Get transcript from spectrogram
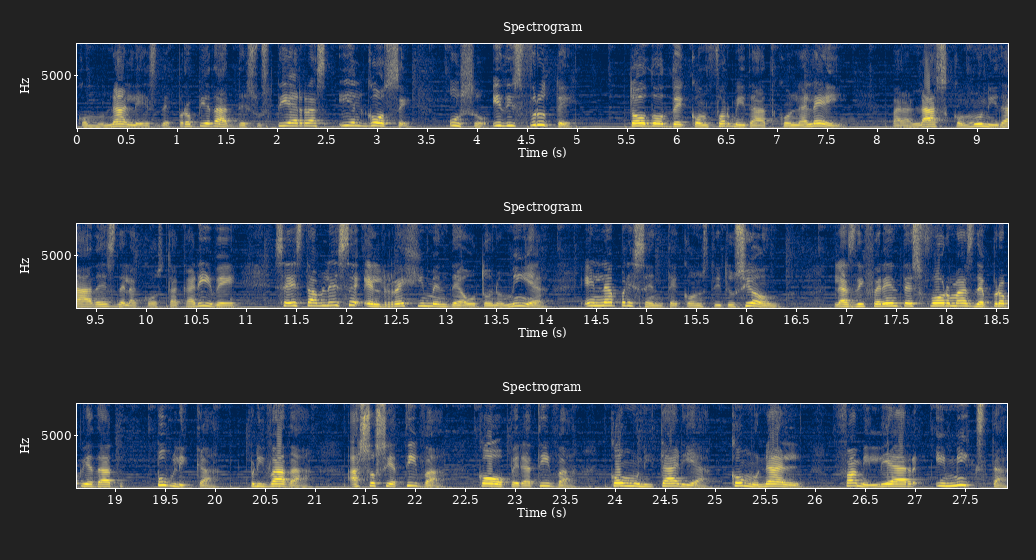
comunales de propiedad de sus tierras y el goce, uso y disfrute, todo de conformidad con la ley, para las comunidades de la costa caribe se establece el régimen de autonomía en la presente constitución. Las diferentes formas de propiedad pública, privada, asociativa, cooperativa, comunitaria, comunal, familiar y mixta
